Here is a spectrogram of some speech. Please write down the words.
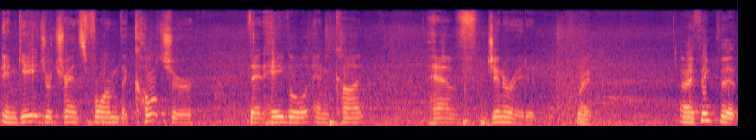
engage or transform the culture that Hegel and Kant have generated. Right. And I think that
